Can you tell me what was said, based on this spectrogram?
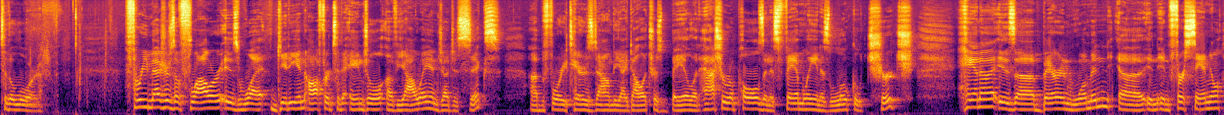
to the Lord. Three measures of flour is what Gideon offered to the angel of Yahweh in Judges 6 uh, before he tears down the idolatrous Baal and Asherah poles and his family and his local church. Hannah is a barren woman uh, in, in 1 Samuel.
